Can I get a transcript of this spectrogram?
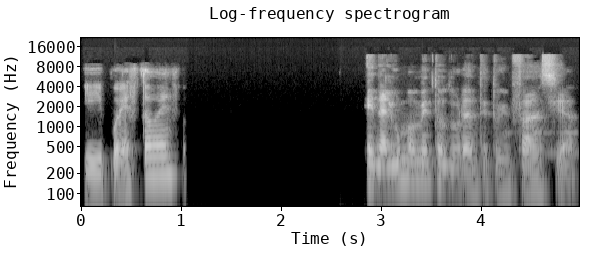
Y pues todo eso. ¿En algún momento durante tu infancia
